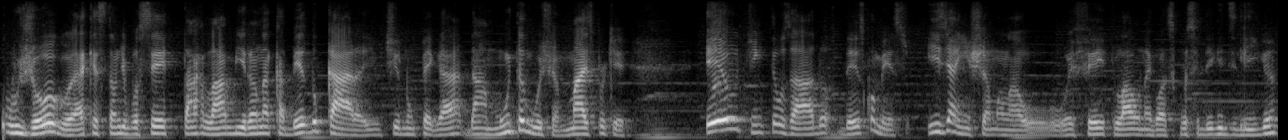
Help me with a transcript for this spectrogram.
o jogo é a questão de você estar tá lá mirando na cabeça do cara e o tiro não pegar, dá muita angústia. Mas por quê? Eu tinha que ter usado desde o começo. Easy Aim chama lá o, o efeito, lá o negócio que você liga e desliga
